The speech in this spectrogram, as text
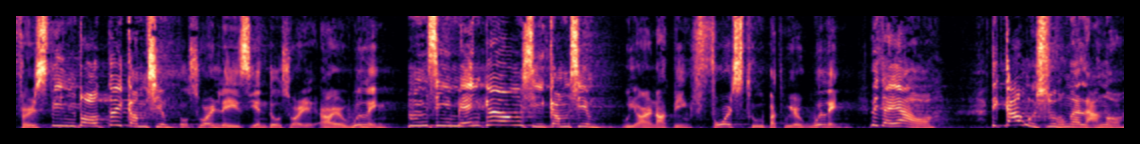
First, 变惰对甘心， those who are lazy and those who are, are willing. 唔是勉强，是甘心。 We are not being forced to, but we are willing. 你知啊？哦，啲教会侍奉嘅人哦，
